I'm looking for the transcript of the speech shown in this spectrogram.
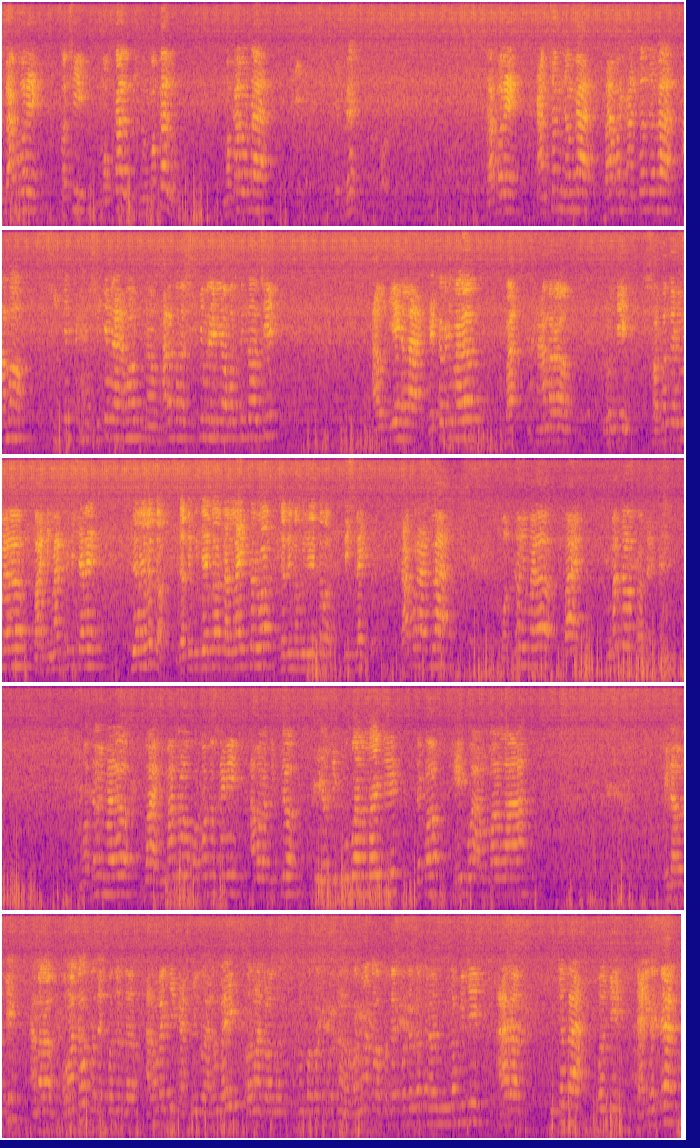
ତାପରେ ଅଛି ମକାଲ ମକାଲ ମକାଲଟା ତାପରେ କାଞ୍ଚନଜଙ୍ଗା ତାପରେ କାଞ୍ଚନଜଙ୍ଗା ଆମ ସିକିମରେ ଆମ ଭାରତର ସିକିମରେ ବି ଅବସ୍ଥିତ ଅଛି ଆଉ ଇଏ ହେଲା ଗ୍ରେଟର ହିମାଳୟ ବା ଆମର ରହୁଛି ସର୍ବୋଚ୍ଚ ହିମାଳୟ ବା ହିମାଦ୍ରି ବିଷୟରେ କ୍ଲିୟର ହେଲା ତ ଯଦି ବୁଝେଇଥିବ ତାହେଲେ ଲାଇକ୍ କରିବ ଯଦି ନ ବୁଝେଇଥିବ ଡିସଲାଇକ୍ କରିବ ତାପରେ ଆସିଲା ମଧ୍ୟ ହିମାଳୟ ବା ହିମାଚଳ ପ୍ରଦେଶ ମଧ୍ୟ ହିମାଳୟ ବା ହିମାଚଳ ପର୍ବତ ଶ୍ରେଣୀ ଆମର ଦ୍ୱିତୀୟ ହେଉଛି ପୂର୍ବ ଆରମ୍ଭ ହେଇଛି ଦେଖ ଏଇଠୁ ଆରମ୍ଭ ହେଲା ଏଇଟା ହେଉଛି ଆମର ଅରୁଣାଚଳ ପ୍ରଦେଶ ପର୍ଯ୍ୟନ୍ତ Yeah.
